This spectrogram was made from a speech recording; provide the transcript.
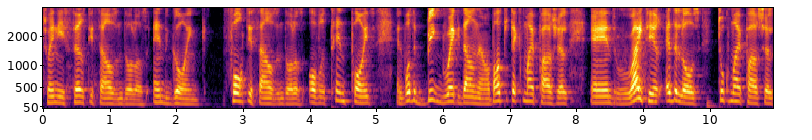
$20, $30,000 and going $40,000 over 10 points. And what a big breakdown I'm about to take my partial and right here at the lows took my partial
